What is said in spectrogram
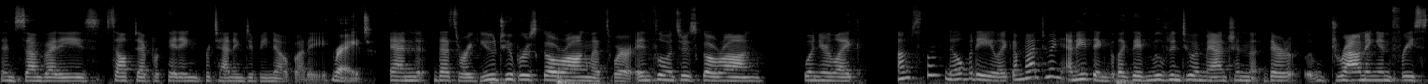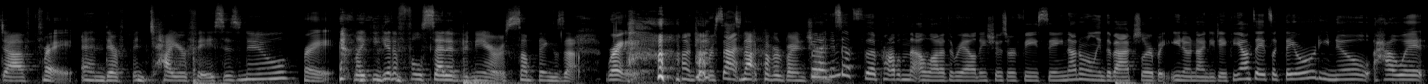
than somebody's self-deprecating pretending to be nobody. Right. And that's where YouTubers go wrong. That's where influencers go wrong. When you're like, I'm still nobody. Like, I'm not doing anything, but like they've moved into a mansion. that They're drowning in free stuff. Right. And their entire face is new. Right. Like, you get a full set of veneers. Something's up. right. 100%. It's not covered by insurance. But I think that's the problem that a lot of the reality shows are facing. Not only The Bachelor, but you know, 90 Day Fiance. It's like they already know how it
